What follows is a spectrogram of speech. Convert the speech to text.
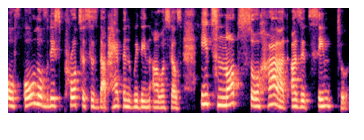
of all of these processes that happen within ourselves. It's not so hard as it seemed to.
